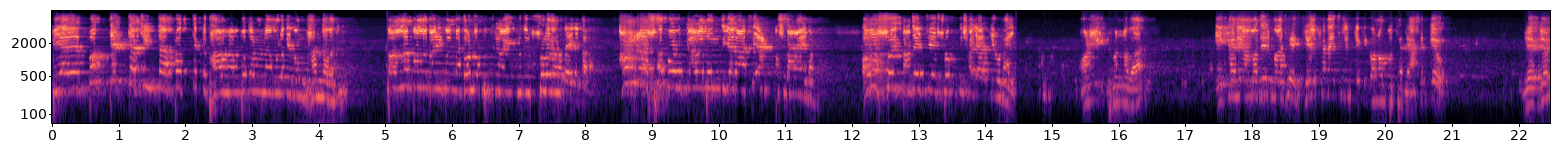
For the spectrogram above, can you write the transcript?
পিয়ারের প্রত্যেকটা চিন্তা, প্রত্যেকটা ধারণা, প্রতারণামূলক এবং ধান্দাবাজি। পাল্লা পাল্লা, বাড়ি পাল্লা, গণপুত্রের আগে কোনোদিন স্লোগান দেয় না তারা। আমরা সকল কারাবন্দী যারা আছে, এক পাশে দাঁড়ায় যাব। অবশ্যই তাদের যে শক্তিশালী আর কেউ নাই। অনেক ধন্যবাদ। এখানে আমাদের মাঝে জেলখানায় ছিলেন কে কে? গণঅভ্যুত্থানে। আছেন কেউ? দু একজন?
